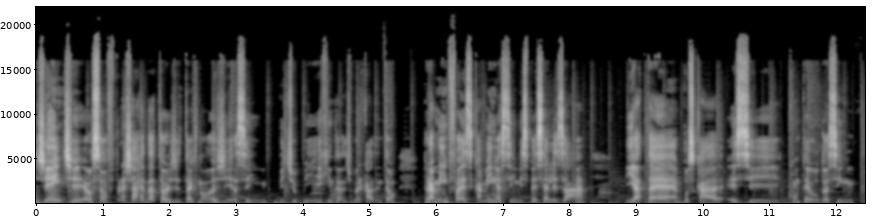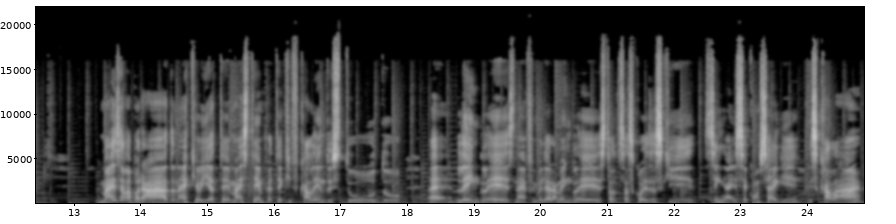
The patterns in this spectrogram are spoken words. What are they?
gente, eu sofro pra achar redator de tecnologia, assim, B2B, que entendo de mercado, então, para mim foi esse caminho, assim, me especializar e até buscar esse conteúdo, assim, mais elaborado, né, que eu ia ter mais tempo, ia ter que ficar lendo estudo, é, ler inglês, né? Fui melhorar meu inglês, todas essas coisas que, sim, aí você consegue escalar,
